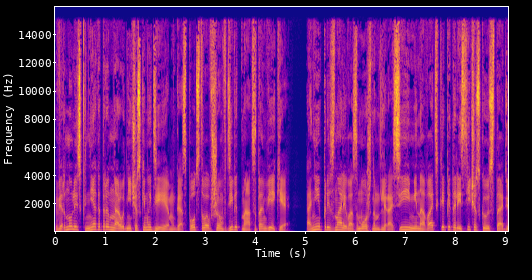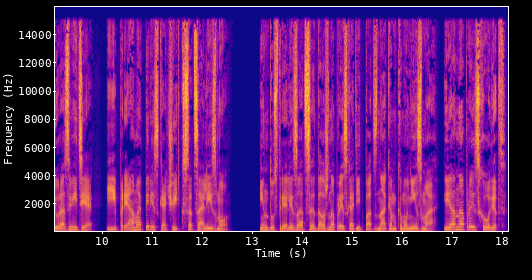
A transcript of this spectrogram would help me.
вернулись к некоторым народническим идеям, господствовавшим в XIX веке. Они признали возможным для России миновать капиталистическую стадию развития и прямо перескочить к социализму. Индустриализация должна происходить под знаком коммунизма, и она происходит.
